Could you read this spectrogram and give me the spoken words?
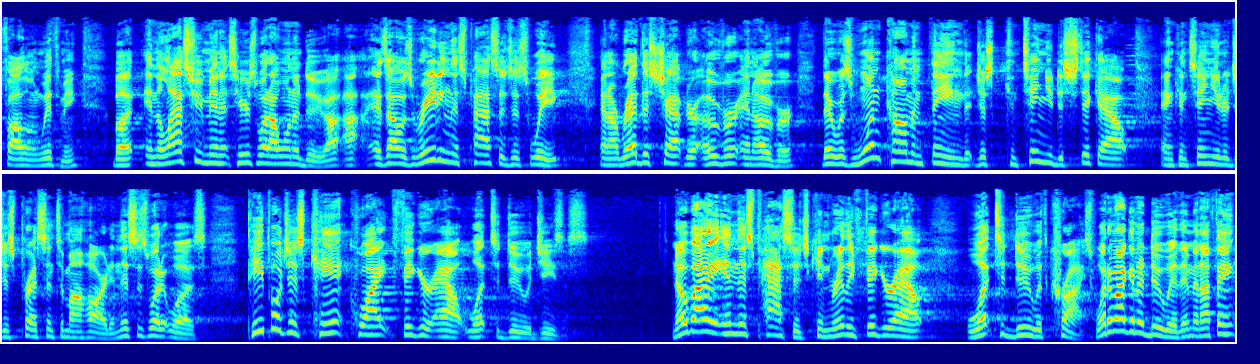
following with me. But in the last few minutes, here's what I want to do. I, I, as I was reading this passage this week, and I read this chapter over and over, there was one common theme that just continued to stick out and continue to just press into my heart. And this is what it was people just can't quite figure out what to do with Jesus. Nobody in this passage can really figure out what to do with Christ. What am I going to do with him? And I think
